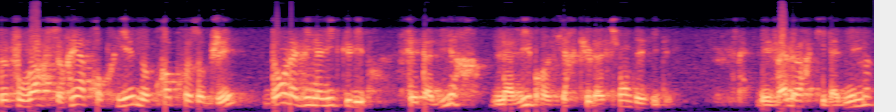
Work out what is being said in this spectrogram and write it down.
de pouvoir se réapproprier nos propres objets dans la dynamique du libre, c'est-à-dire la libre circulation des idées. Les valeurs qui l'animent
